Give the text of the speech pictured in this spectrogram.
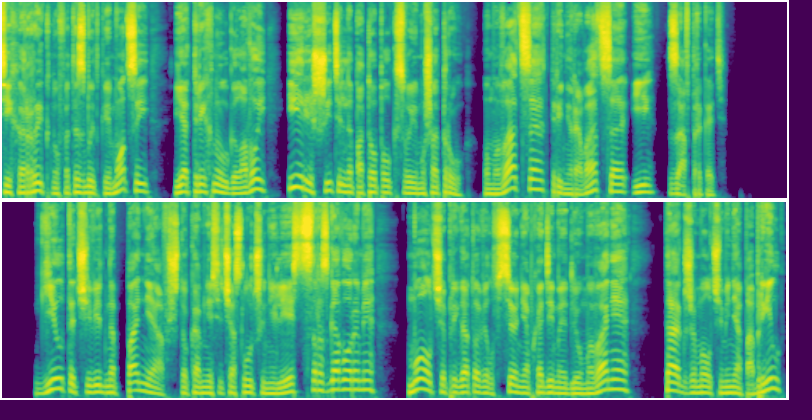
Тихо рыкнув от избытка эмоций, я тряхнул головой и решительно потопал к своему шатру — умываться, тренироваться и завтракать. Гилд, очевидно поняв, что ко мне сейчас лучше не лезть с разговорами, молча приготовил все необходимое для умывания, также молча меня побрил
